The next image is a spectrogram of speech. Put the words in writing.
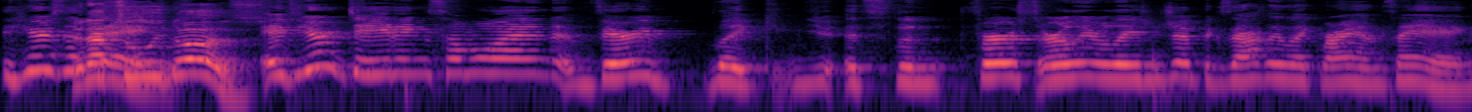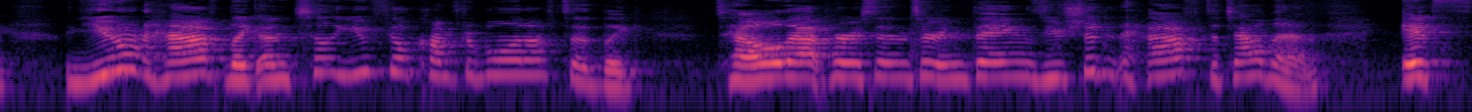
here's the It thing. absolutely does. If you're dating someone very like you, it's the first early relationship, exactly like Ryan's saying, you don't have like until you feel comfortable enough to like tell that person certain things. You shouldn't have to tell them. It's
